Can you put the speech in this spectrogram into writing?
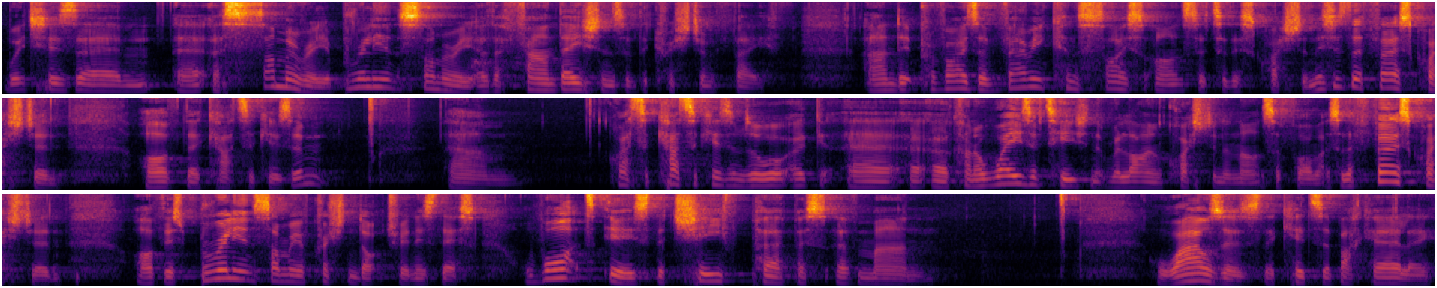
which is um, a, a summary, a brilliant summary of the foundations of the Christian faith and it provides a very concise answer to this question. This is the first question of the catechism. Um, catechisms are, uh, are, kind of ways of teaching that rely on question and answer format. So the first question of this brilliant summary of Christian doctrine is this What is the chief purpose of man? Wowzers, the kids are back early.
